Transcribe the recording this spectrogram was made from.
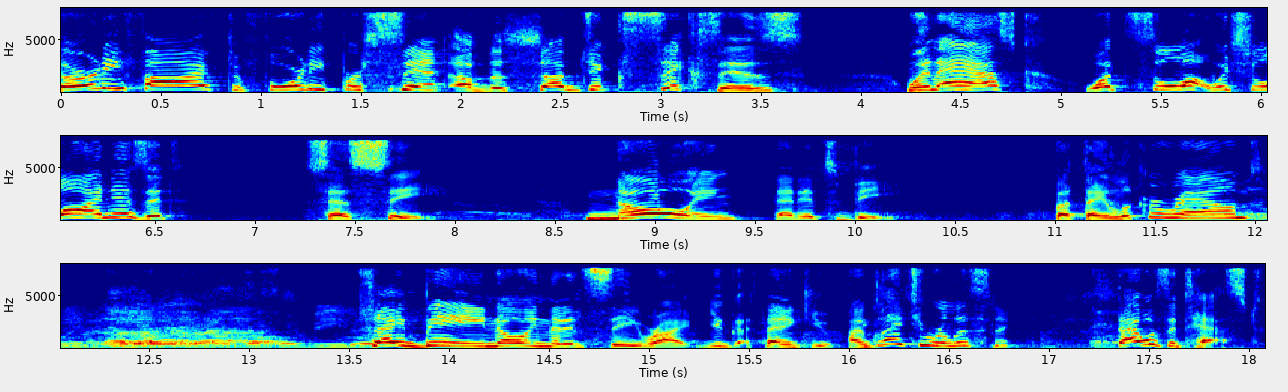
35 to 40% of the subject sixes when asked li- which line is it says C, knowing that it's B. But they look around, say B, knowing that it's C. Right? You got, thank you. I'm glad you were listening. That was a test.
